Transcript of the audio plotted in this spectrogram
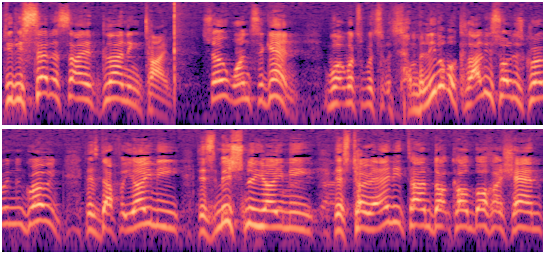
Did you set aside learning time? So once again, what, what's, what's, what's, unbelievable? Klal Yisrael is growing and growing. There's Daf Yomi, there's Mishnah Yomi, there's TorahAnytime.com, Baruch Hashem.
